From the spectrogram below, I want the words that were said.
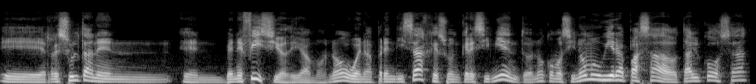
eh, resultan en, beneficios, digamos, ¿no? O en aprendizajes o en crecimiento, ¿no? Como si no me hubiera pasado tal cosa,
